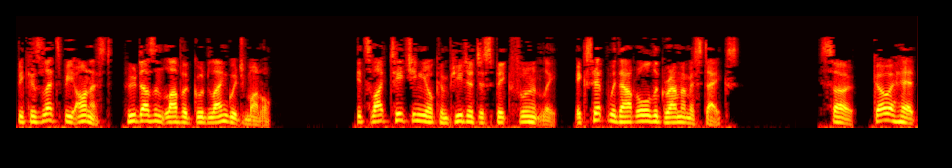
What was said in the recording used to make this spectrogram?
Because let's be honest, who doesn't love a good language model? It's like teaching your computer to speak fluently, except without all the grammar mistakes. So, go ahead,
